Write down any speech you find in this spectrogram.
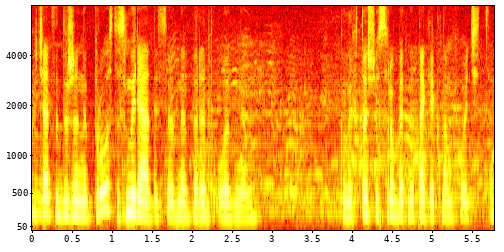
Хоча це дуже непросто смирятися одне перед одним, коли хтось щось робить не так, як нам хочеться.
